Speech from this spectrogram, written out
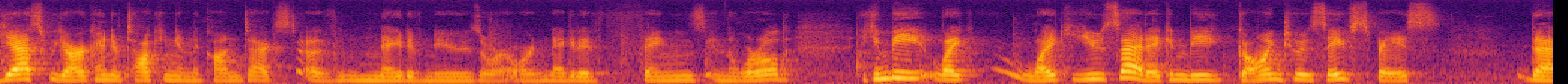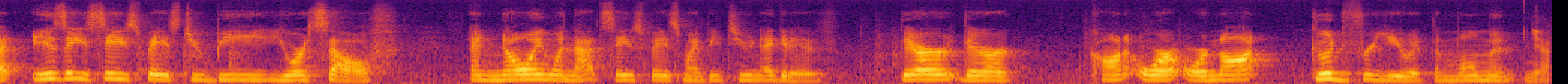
yes, we are kind of talking in the context of negative news or, or negative things in the world. It can be like like you said, it can be going to a safe space that is a safe space to be yourself and knowing when that safe space might be too negative. There are there are con or or not good for you at the moment Yeah.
